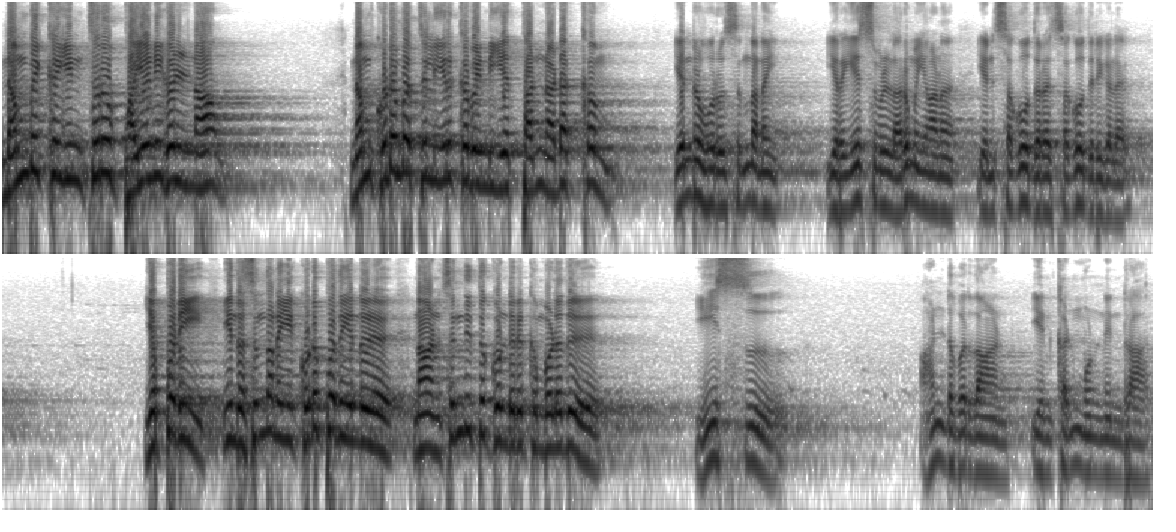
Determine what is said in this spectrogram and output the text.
நம்பிக்கையின் திரு பயணிகள் நாம் நம் குடும்பத்தில் இருக்க வேண்டிய தன்னடக்கம் என்ற ஒரு சிந்தனை இறை இயேசுவில் அருமையான என் சகோதர சகோதரிகளை. எப்படி இந்த சிந்தனையை கொடுப்பது என்று நான் சிந்தித்துக் கொண்டிருக்கும் பொழுது இயேசு ஆண்டவர்தான் என் கண் முன் நின்றார்.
